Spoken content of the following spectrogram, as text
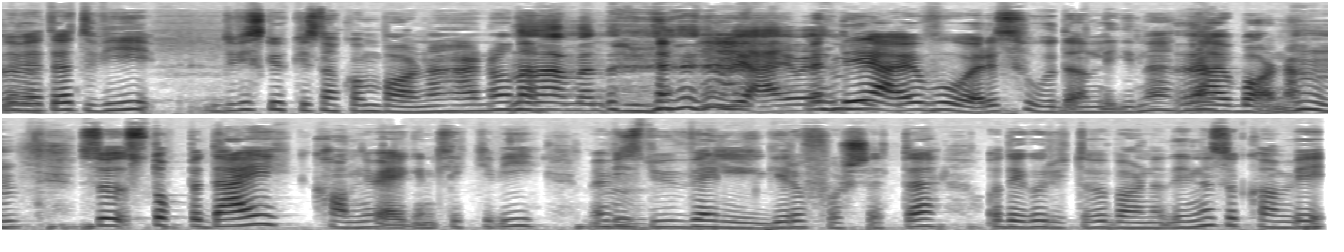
Du vet at vi, vi skulle ikke snakke om barna her nå, Nei, nei, men Men det er jo våres hovedanliggende. Det er jo barna. Mm. Så stoppe deg kan jo egentlig ikke vi. Men hvis du velger å fortsette, og det går utover barna dine, så kan vi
